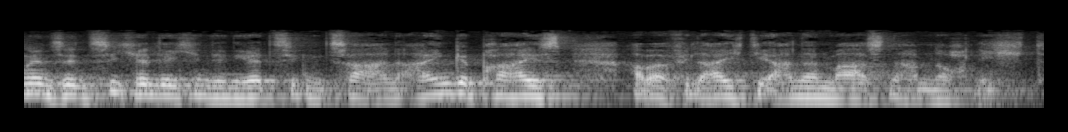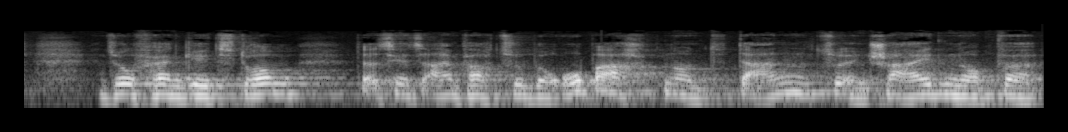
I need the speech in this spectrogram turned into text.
Schulschließungen sind sicherlich in den jetzigen Zahlen eingepreist, aber vielleicht die anderen Maßnahmen noch nicht. Insofern geht es darum, das jetzt einfach zu beobachten und dann zu entscheiden, ob wir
